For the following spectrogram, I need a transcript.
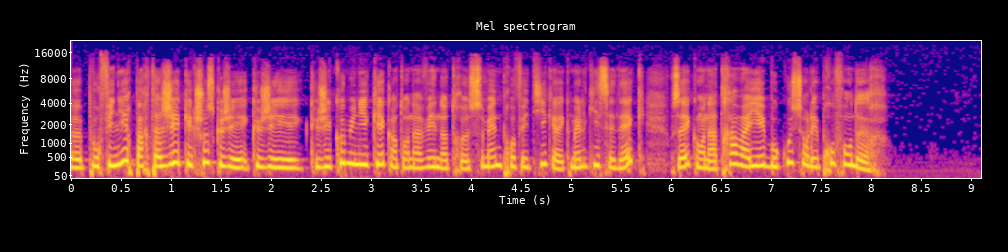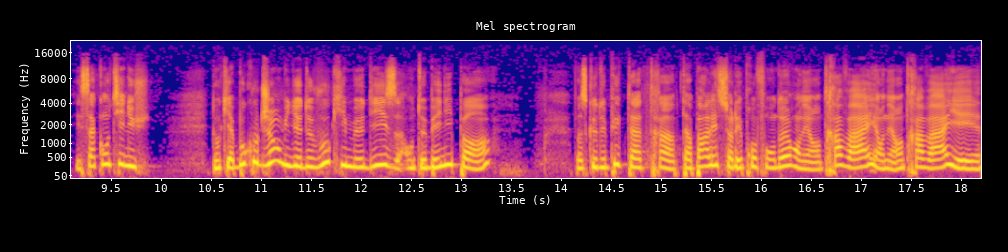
euh, pour finir, partager quelque chose que j'ai communiqué quand on avait notre semaine prophétique avec Melki Sedek. Vous savez qu'on a travaillé beaucoup sur les profondeurs, et ça continue. Donc il y a beaucoup de gens au milieu de vous qui me disent "On te bénit pas", hein, parce que depuis que tu as, parlé sur les profondeurs, on est en travail, on est en travail et,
